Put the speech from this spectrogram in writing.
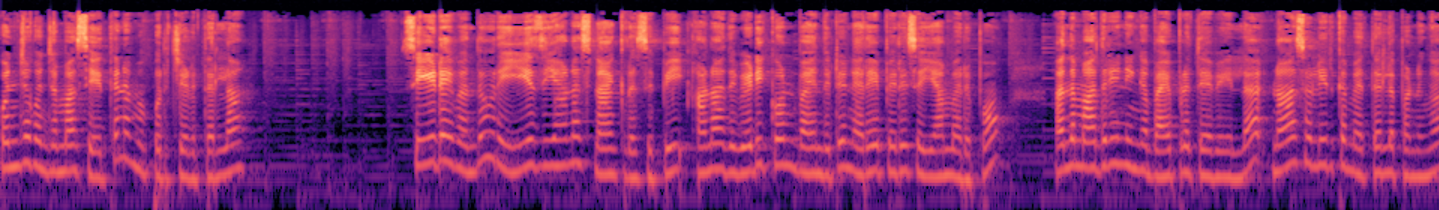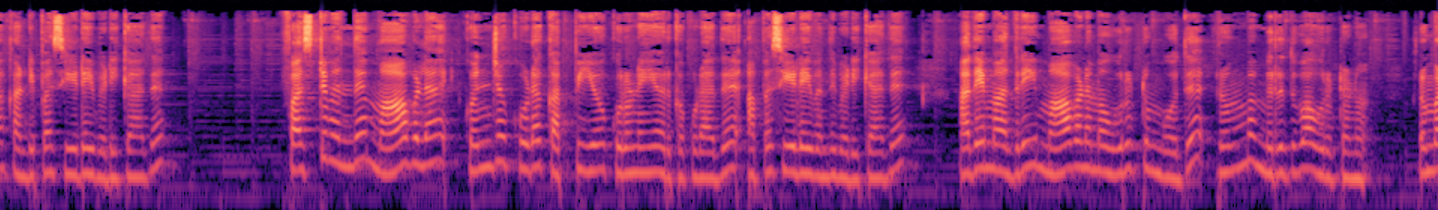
கொஞ்சம் கொஞ்சமாக சேர்த்து நம்ம பொரிச்சு எடுத்துடலாம். சீடை வந்து ஒரு ஈஸியான ஸ்நாக் ரெசிபி ஆனால் அது வெடிக்கும்னு பயந்துட்டு நிறைய பேர் செய்யாமல் இருப்போம். அந்த மாதிரி நீங்கள் பயப்பட தேவையில்லை. நான் சொல்லியிருக்க மெத்தடில் பண்ணுங்கள் கண்டிப்பாக சீடை வெடிக்காது. ஃபஸ்ட்டு வந்து மாவில் கொஞ்சம் கூட கப்பியோ குருணையோ இருக்கக்கூடாது. அப்போ சீடை வந்து வெடிக்காது. அதே மாதிரி மாவை நம்ம உருட்டும் போது ரொம்ப மிருதுவாக உருட்டணும். ரொம்ப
